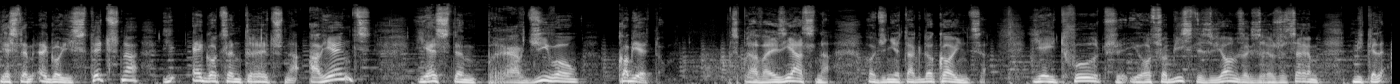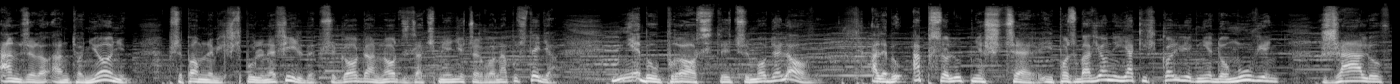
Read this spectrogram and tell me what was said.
Jestem egoistyczna i egocentryczna, a więc jestem prawdziwą kobietą. Sprawa jest jasna, choć nie tak do końca. Jej twórczy i osobisty związek z reżyserem Michelangelo Antonionim, przypomnę ich wspólne filmy Przygoda, Noc, Zaćmienie, Czerwona Pustynia, nie był prosty czy modelowy, ale był absolutnie szczery i pozbawiony jakichkolwiek niedomówień, żalów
